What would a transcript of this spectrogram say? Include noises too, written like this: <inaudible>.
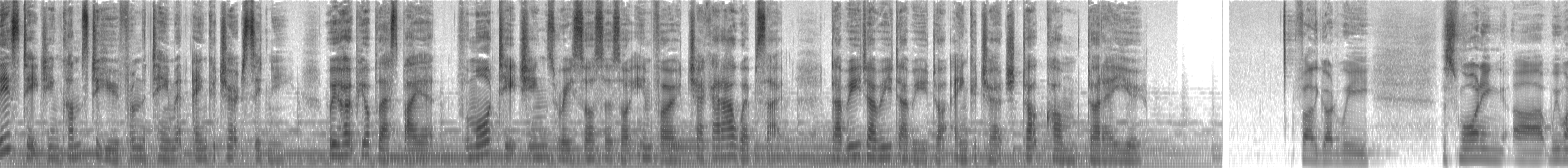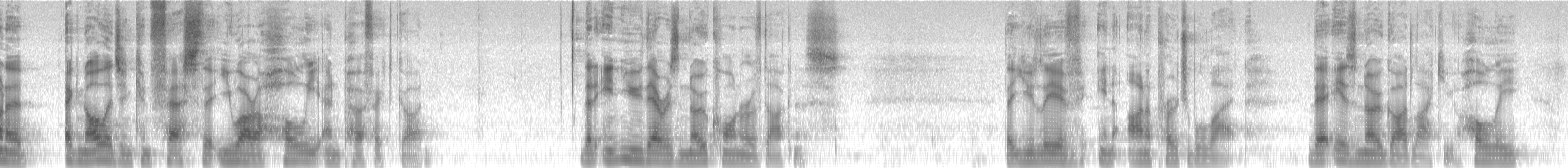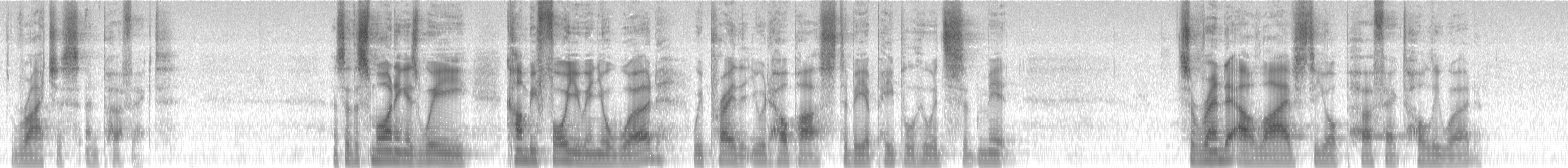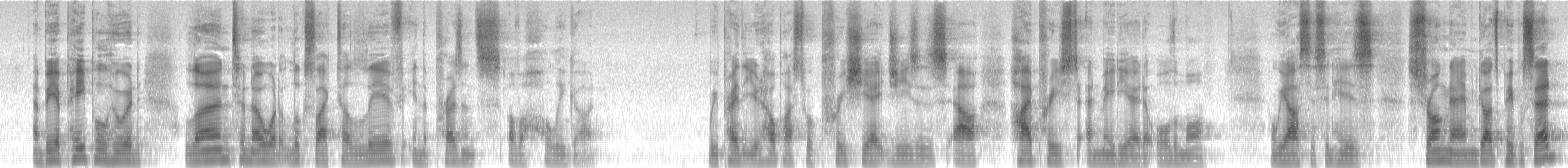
This teaching comes to you from the team at Anchor Church Sydney. We hope you're blessed by it. For more teachings, resources, or info, check out our website www.anchorchurch.com.au. Father God, we this morning uh, we want to acknowledge and confess that you are a holy and perfect God. That in you there is no corner of darkness. That you live in unapproachable light. There is no God like you, holy, righteous, and perfect. And so this morning, as we come before you in your word, we pray that you would help us to be a people who would submit, surrender our lives to your perfect, holy word, and be a people who would learn to know what it looks like to live in the presence of a holy God. We pray that you'd help us to appreciate Jesus, our high priest and mediator, all the more. And we ask this in his strong name. And God's people said,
